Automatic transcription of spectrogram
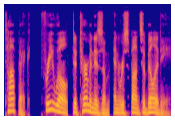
Topic: Free will, determinism, and responsibility.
